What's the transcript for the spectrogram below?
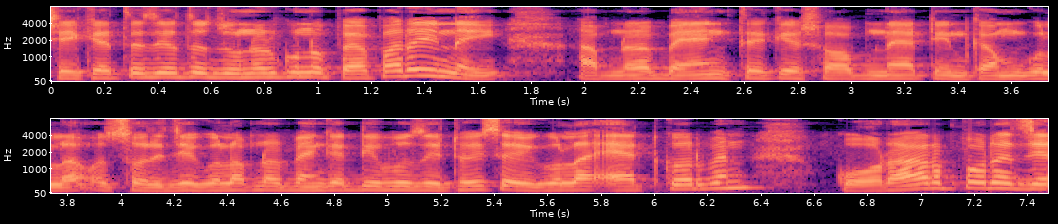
সেই ক্ষেত্রে যেহেতু জুনের কোনো ব্যাপারেই নেই আপনারা ব্যাংক থেকে সব নেট ইনকামগুলো সরি যেগুলো আপনার ব্যাংকে ডিপোজিট হয়েছে ওইগুলো অ্যাড করবেন। করার পরে যে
